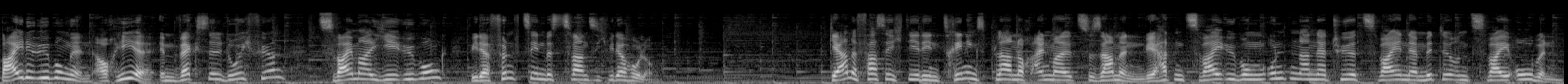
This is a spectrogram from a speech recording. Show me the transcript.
Beide Übungen auch hier im Wechsel durchführen. Zweimal je Übung, wieder 15 bis 20 Wiederholungen. Gerne fasse ich dir den Trainingsplan noch einmal zusammen. Wir hatten zwei Übungen unten an der Tür, zwei in der Mitte und zwei oben.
